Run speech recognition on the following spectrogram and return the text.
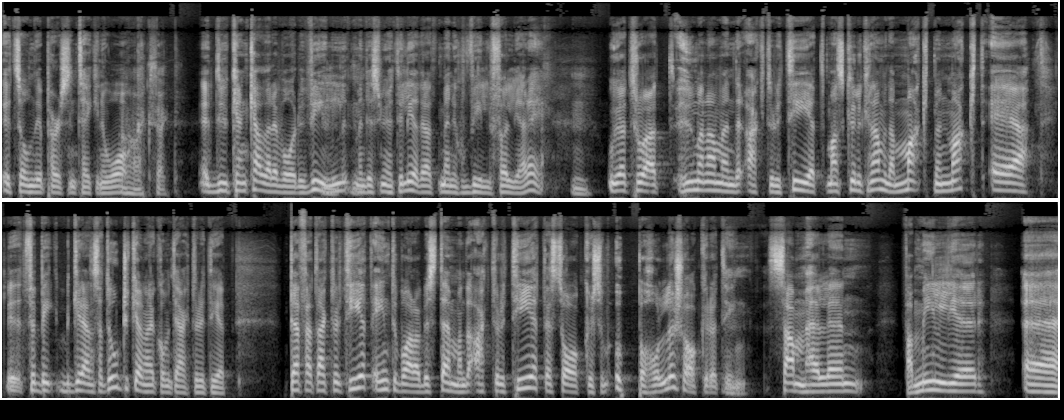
it's only a person taking a walk. Ja, exakt. Eh, Du kan kalla det vad du vill, men det som gör till ledare är att människor vill följa dig. Och jag tror att hur man använder auktoritet, man skulle kunna använda makt, men makt är ett för be- begränsat ord tycker jag när det kommer till auktoritet. Därför att auktoritet är inte bara bestämmande, auktoritet är saker som uppehåller saker och ting. Samhällen, familjer, eh,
